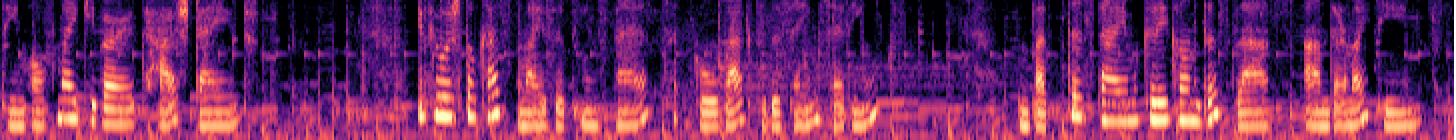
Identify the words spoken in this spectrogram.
theme of my keyboard has changed. If you wish to customize it instead, go back to the same settings. But this time click on this plus under my themes.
